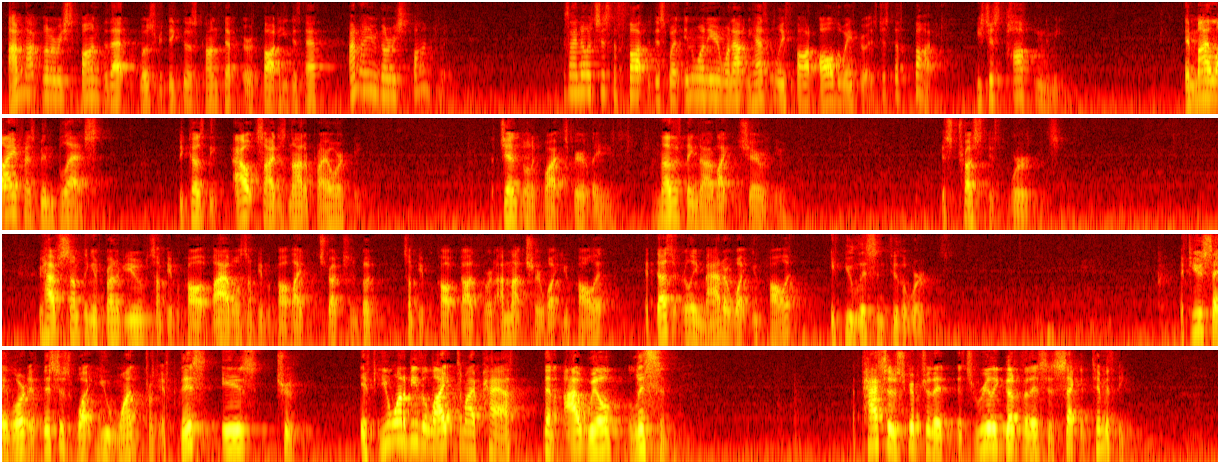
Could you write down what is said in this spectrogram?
I'm not going to respond to that most ridiculous concept or thought he just had. I'm not even going to respond to it. Because I know it's just a thought that just went in one ear and went out, and he hasn't really thought all the way through it. It's just a thought. He's just talking to me. And my life has been blessed because the outside is not a priority. A gentle and a quiet spirit, ladies. Another thing that I'd like to share with you is trust his words. You have something in front of you. Some people call it Bible. Some people call it life instruction book. Some people call it God's Word. I'm not sure what you call it. It doesn't really matter what you call it if you listen to the words. If you say, Lord, if this is what you want from, if this is truth, if you want to be the light to my path, then I will listen. A passage of scripture that it's really good for this is 2 Timothy.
